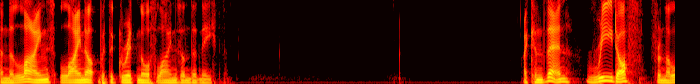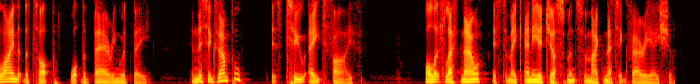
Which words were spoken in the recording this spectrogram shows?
and the lines line up with the grid north lines underneath. I can then read off from the line at the top what the bearing would be. In this example, it's 285. All that's left now is to make any adjustments for magnetic variation.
